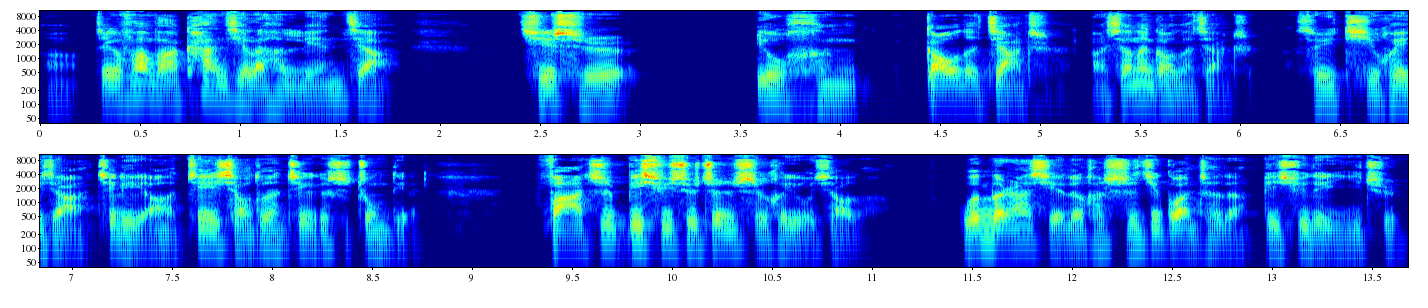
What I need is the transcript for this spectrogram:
啊。这个方法看起来很廉价，其实有很高的价值啊，相当高的价值。所以体会一下这里啊这一小段，这个是重点。法治必须是真实和有效的，文本上写的和实际贯彻的必须得一致。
